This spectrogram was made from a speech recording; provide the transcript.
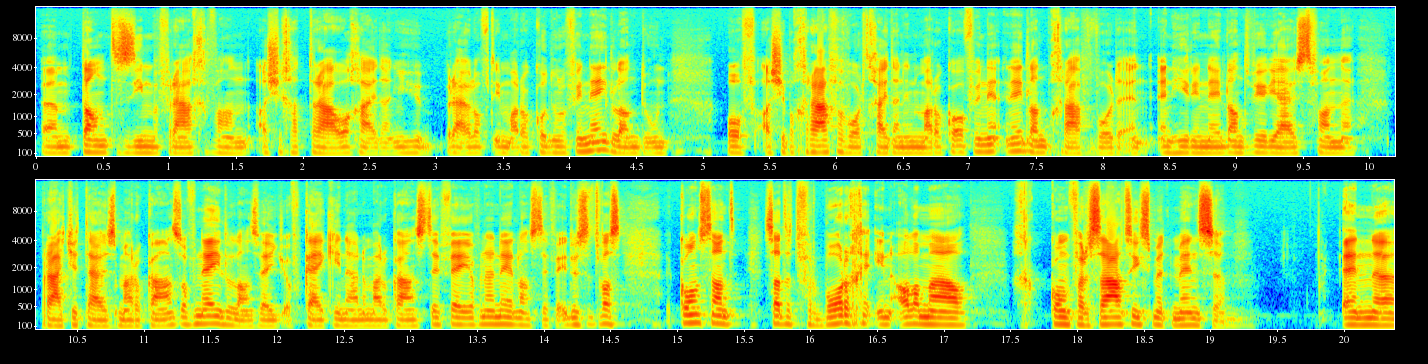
ehm, tantes die me vragen van als je gaat trouwen, ga je dan je bruiloft in Marokko doen of in Nederland doen? Of als je begraven wordt, ga je dan in Marokko of in Ne- Nederland begraven worden? En, en hier in Nederland weer juist van, eh, praat je thuis Marokkaans of Nederlands, weet je? Of kijk je naar de Marokkaanse tv of naar Nederlands tv? Dus het was constant, zat het verborgen in allemaal conversaties met mensen. En eh,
